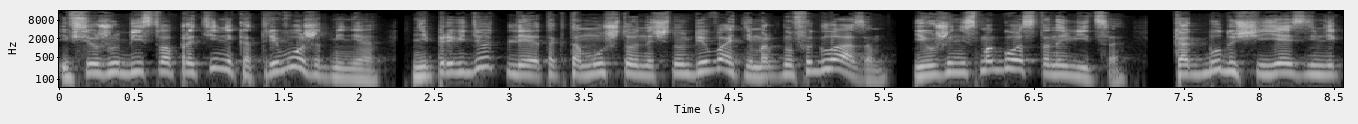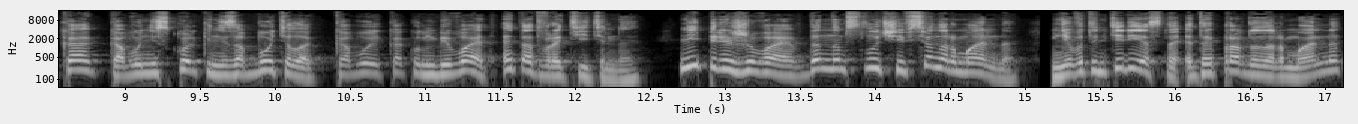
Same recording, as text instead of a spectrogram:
И все же убийство противника тревожит меня. Не приведет ли это к тому, что я начну убивать, не моргнув и глазом? И уже не смогу остановиться. Как будущий я из дневника, кого нисколько не заботило, кого и как он убивает, это отвратительно. Не переживай, в данном случае все нормально. Мне вот интересно, это и правда нормально?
